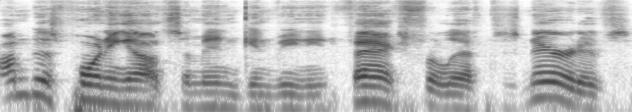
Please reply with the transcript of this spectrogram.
I'm just pointing out some inconvenient facts for leftist narratives.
